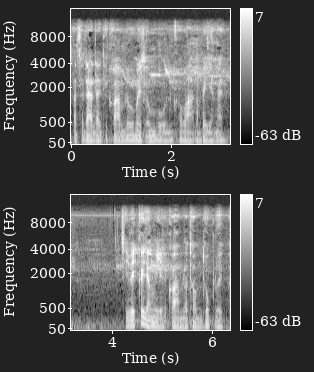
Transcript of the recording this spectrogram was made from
ศาสดาใดที่ความรู้ไม่สมบูรณ์ก็ว่ากันไปอย่างนั้น ชีวิตก็ยังมีความระทมทุกข์เรื่อยไป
